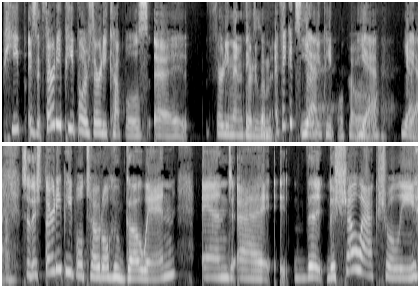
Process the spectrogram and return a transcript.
people. Is it 30 people or 30 couples? Uh, 30 men and 30 women. I think it's 30 yeah. people total. Yeah. yeah. Yeah. So there's 30 people total who go in and uh, the the show actually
